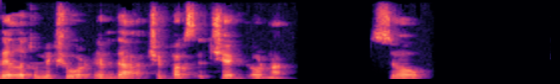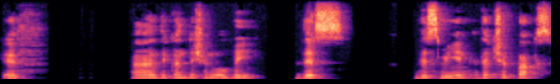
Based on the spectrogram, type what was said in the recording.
then let me make sure if the checkbox is checked or not. So if and the condition will be this this mean the checkbox.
